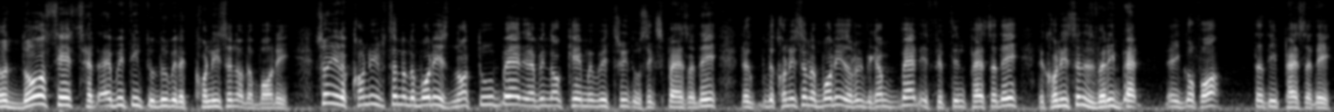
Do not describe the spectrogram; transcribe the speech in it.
The dosage had everything to do with the condition of the body. So if the condition of the body is not too bad, I mean, okay, maybe 3 to 6 pairs a day. The, the condition of the body already become bad, it's 15 pairs a day. The condition is very bad, then you go for 30 pairs a day.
